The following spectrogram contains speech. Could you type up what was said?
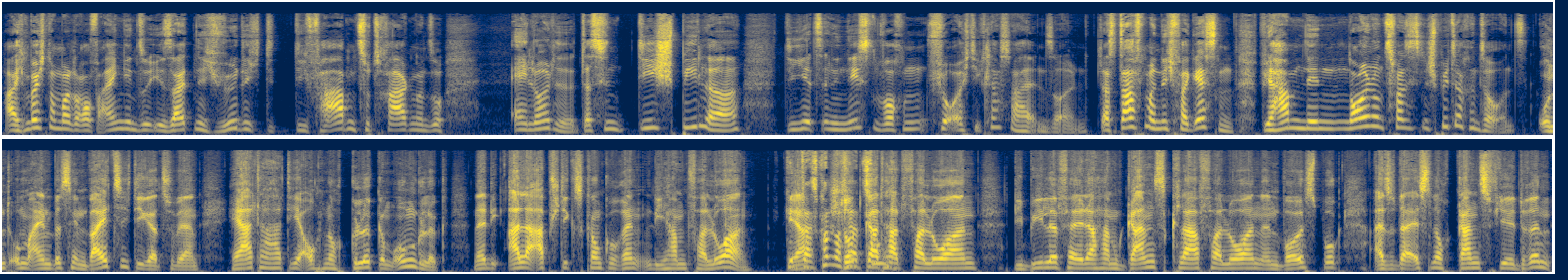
Aber ich möchte nochmal darauf eingehen, so, ihr seid nicht würdig, die, die Farben zu tragen und so. Ey Leute, das sind die Spieler, die jetzt in den nächsten Wochen für euch die Klasse halten sollen. Das darf man nicht vergessen. Wir haben den 29. Spieltag hinter uns. Und um ein bisschen weitsichtiger zu werden, Hertha hat ja auch noch Glück im Unglück. Ne, die, alle Abstiegskonkurrenten, die haben verloren. Ja, Das kommt Stuttgart hat verloren, die Bielefelder haben ganz klar verloren in Wolfsburg. Also da ist noch ganz viel drin.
